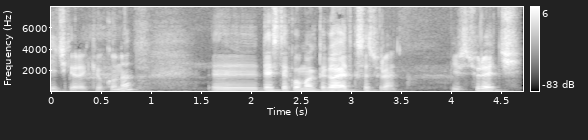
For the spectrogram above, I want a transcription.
Hiç gerek yok ona. E, destek olmakta gayet kısa süren bir süreç.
